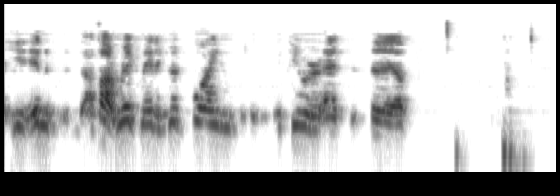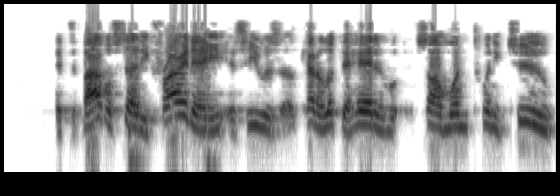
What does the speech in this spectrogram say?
I thought Rick made a good point. If you were at the at the Bible study Friday, as he was uh, kind of looked ahead in Psalm 122,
